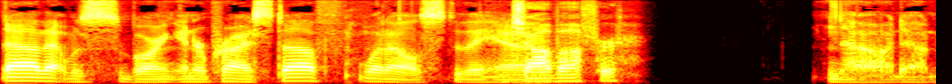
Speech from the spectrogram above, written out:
Uh, that was boring enterprise stuff. What else do they have? Job offer. No, I doubt.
